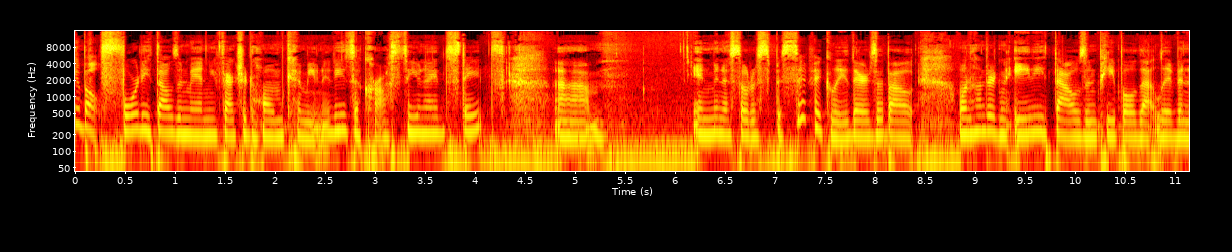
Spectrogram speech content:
about 40,000 manufactured home communities across the United States. Um, in Minnesota specifically, there's about 180,000 people that live in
